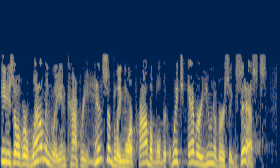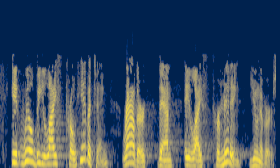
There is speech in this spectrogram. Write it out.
it is overwhelmingly, incomprehensibly more probable that whichever universe exists, it will be life prohibiting rather than a life permitting universe.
